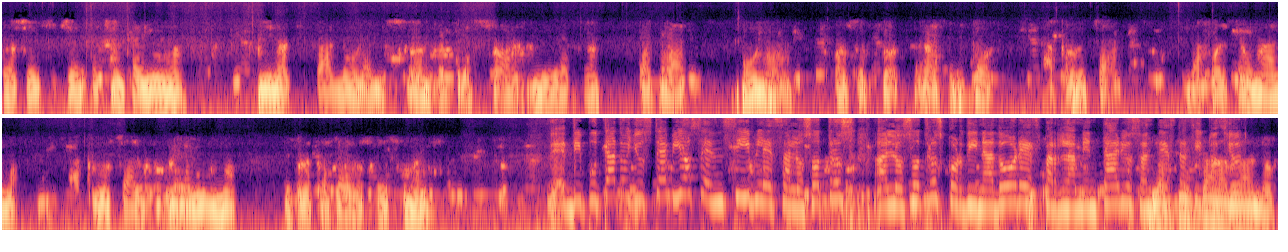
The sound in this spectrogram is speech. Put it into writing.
1981, vino a quitarle una visión represora a migración, atrás un concepto receptor, aprovechar la fuerza humana, aprovechar el realismo y proteger a los seres humanos. Eh, Diputado, ¿y usted vio sensibles a los otros a los otros coordinadores parlamentarios ante esta situación? hablando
